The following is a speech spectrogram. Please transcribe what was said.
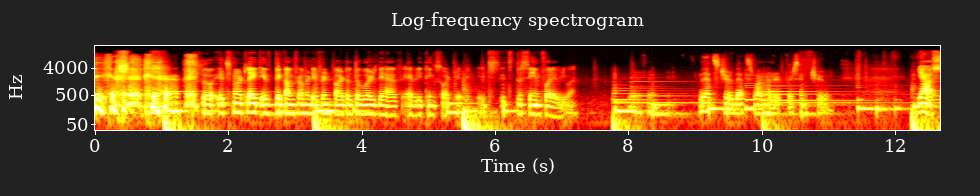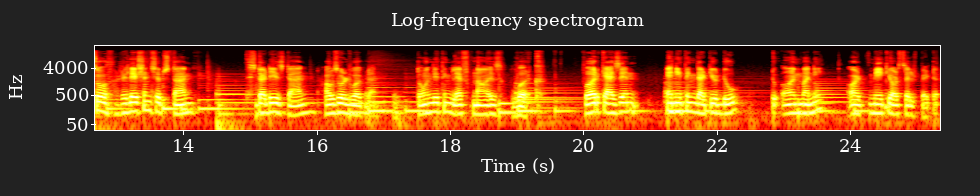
yeah. so it's not like if they come from a different part of the world, they have everything sorted. It's it's the same for everyone. That's true that's 100% true Yeah. So relationships done, studies done, household work done. The only thing left now is work. Work as in anything that you do to earn money or make yourself better,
